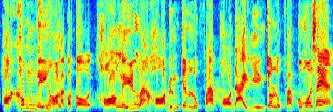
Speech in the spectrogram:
Họ không nghĩ họ là có tội. Họ nghĩ là họ đứng trên luật pháp, Họ đại diện cho luật pháp của môi xe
